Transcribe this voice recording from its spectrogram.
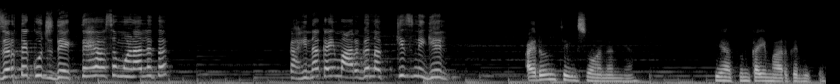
जर ते कुछ देखते है असं म्हणाले तर? काही ना काही मार्ग नक्कीच निघेल. I don't think so Ananya की ह्यातून काही मार्ग निघेल.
